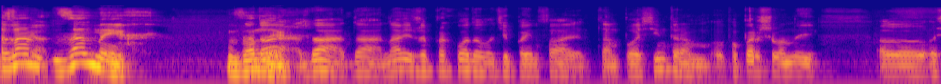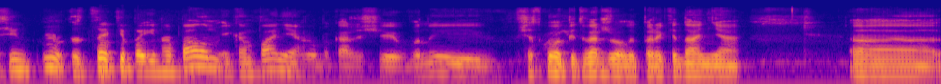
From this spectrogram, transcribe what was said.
За, за них. За них. Да, да, да. Навіть вже проходила типу, інфа там по осінтерам. По-перше, вони е, осін... ну, це типу, і Напалм, і компанія, грубо кажучи, вони частково підтверджували перекидання е,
